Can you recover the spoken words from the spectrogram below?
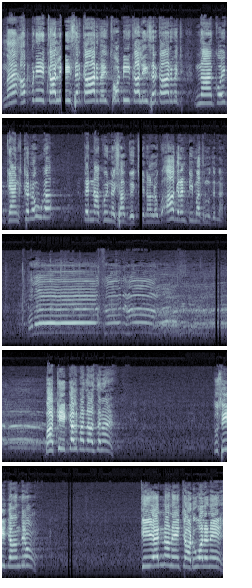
ਮੈਂ ਆਪਣੀ ਅਕਾਲੀ ਸਰਕਾਰ ਵਿੱਚ, ਤੁਹਾਡੀ ਅਕਾਲੀ ਸਰਕਾਰ ਵਿੱਚ ਨਾ ਕੋਈ ਗੈਂਗਸਟਰ ਰਹੂਗਾ ਤੇ ਨਾ ਕੋਈ ਨਸ਼ਾ ਵੇਚਣ ਵਾਲਾ ਰਹੂਗਾ। ਆ ਗਰੰਟੀ ਮੈਂ ਤੁਹਾਨੂੰ ਦਿੰਦਾ। ਬਾਕੀ ਇੱਕ ਗੱਲ ਮੈਂ ਦੱਸ ਦੇਣਾ ਤੁਸੀਂ ਜਾਣਦੇ ਹੋ ਕਿ ਇਹਨਾਂ ਨੇ, ਝਾੜੂ ਵਾਲੇ ਨੇ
